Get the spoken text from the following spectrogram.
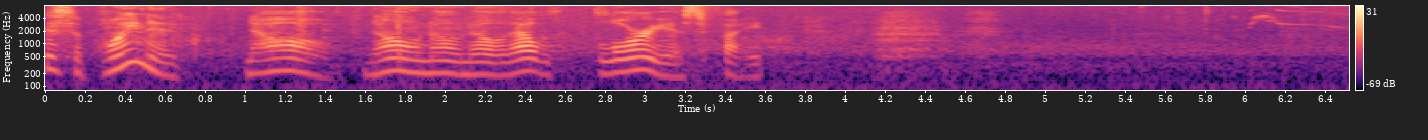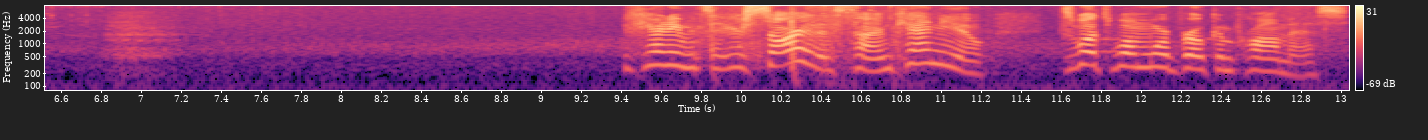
Disappointed? No, no, no, no. That was a glorious fight. You can't even say you're sorry this time, can you? Because what's one more broken promise?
